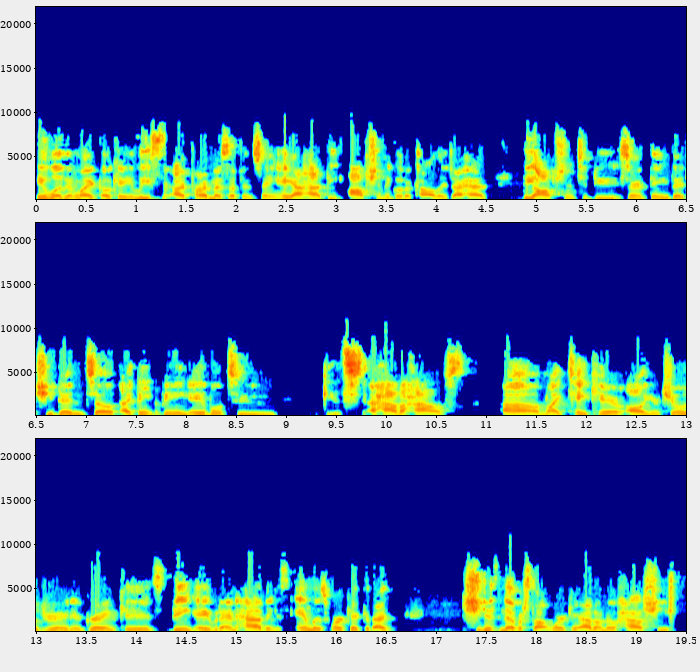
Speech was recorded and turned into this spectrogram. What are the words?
it wasn't like okay, at least I pride myself in saying, hey, I had the option to go to college. I had the option to do certain things that she didn't. So I think being able to have a house. Um, like take care of all your children, your grandkids, being able to and having this endless work ethic. She just never stopped working. I don't know how she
